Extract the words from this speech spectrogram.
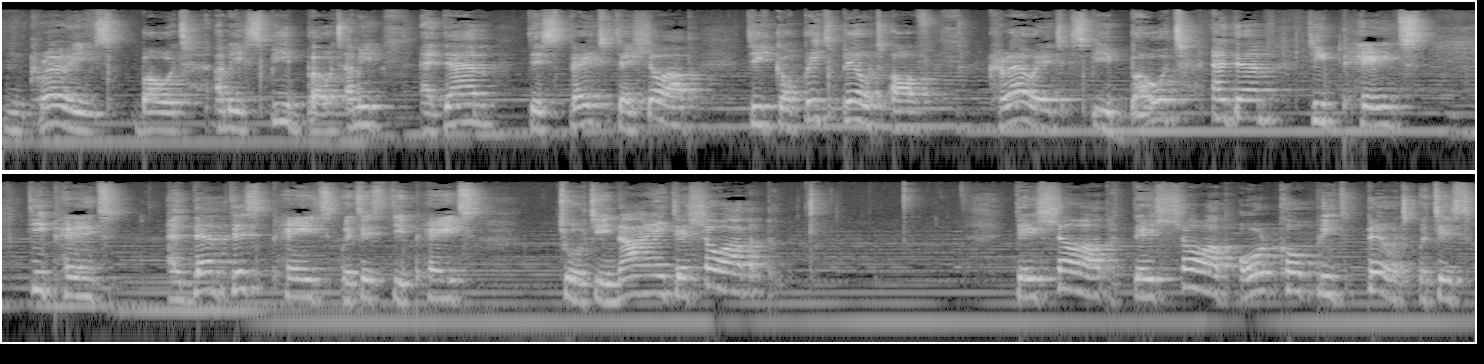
in Clary's boat I mean speedboat I mean and then this page they show up the complete build of Clary's speedboat and then the page the page and then this page, which is the page 29, they show up they show up they show up all complete build which is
